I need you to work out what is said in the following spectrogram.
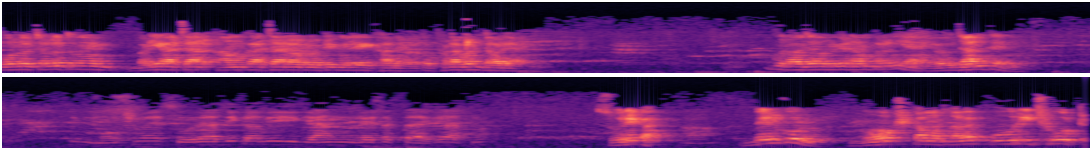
बोलो चलो तुम्हें बढ़िया अचार आम का अचार और रोटी मिलेगी खाने को तो फटाफट दौड़े आएँगे। गुलाब जामुन के नाम पर नहीं आएँगे वो जानते नहीं। मोक्ष में सूर्य आदि का भी ज्ञान ले सकता है क्या आत्मा? सूर्य का? हाँ। बिल्कुल। मोक्ष का मतलब है पूरी छूट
